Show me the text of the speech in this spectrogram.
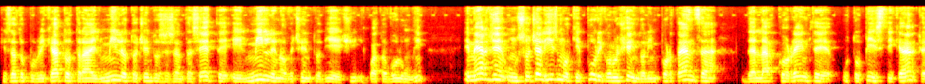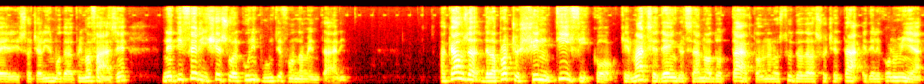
che è stato pubblicato tra il 1867 e il 1910, in quattro volumi, emerge un socialismo che pur riconoscendo l'importanza della corrente utopistica, cioè il socialismo della prima fase, ne differisce su alcuni punti fondamentali. A causa dell'approccio scientifico che Marx ed Engels hanno adottato nello studio della società e dell'economia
